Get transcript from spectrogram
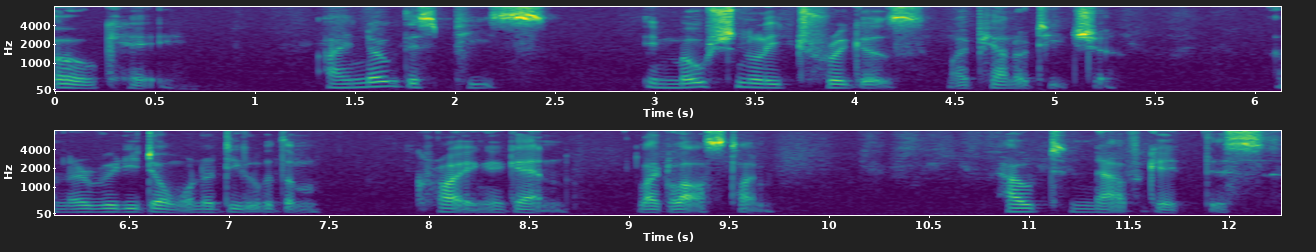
Okay. I know this piece emotionally triggers my piano teacher, and I really don't want to deal with them crying again, like last time. How to navigate this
